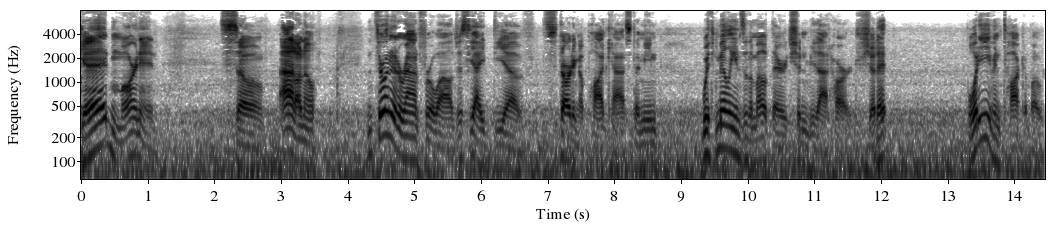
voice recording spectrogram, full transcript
Good morning. So, I don't know. I'm throwing it around for a while, just the idea of starting a podcast. I mean, with millions of them out there, it shouldn't be that hard, should it? What do you even talk about?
